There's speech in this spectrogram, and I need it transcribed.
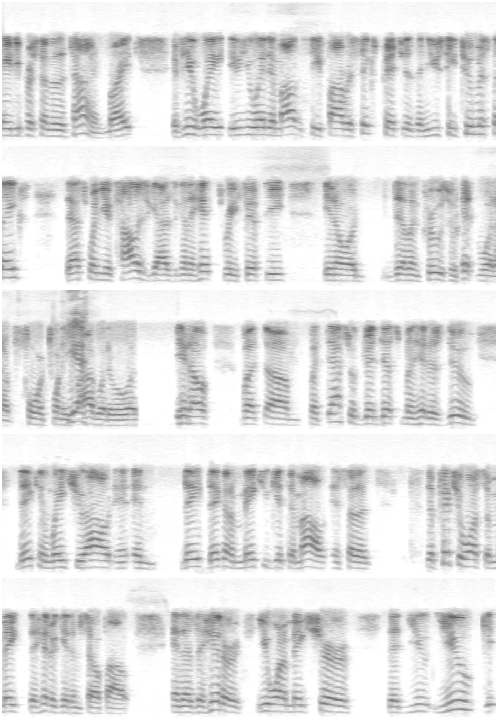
80% of the time, right? If you wait, if you wait him out and see five or six pitches and you see two mistakes, that's when your college guys are going to hit 350, you know, or Dylan Crews who hit what a 425, Yeah. whatever it was, you know. But um, but that's what good discipline hitters do. They can wait you out and, and they they're going to make you get them out instead of the pitcher wants to make the hitter get himself out. And as a hitter, you want to make sure that you you get,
